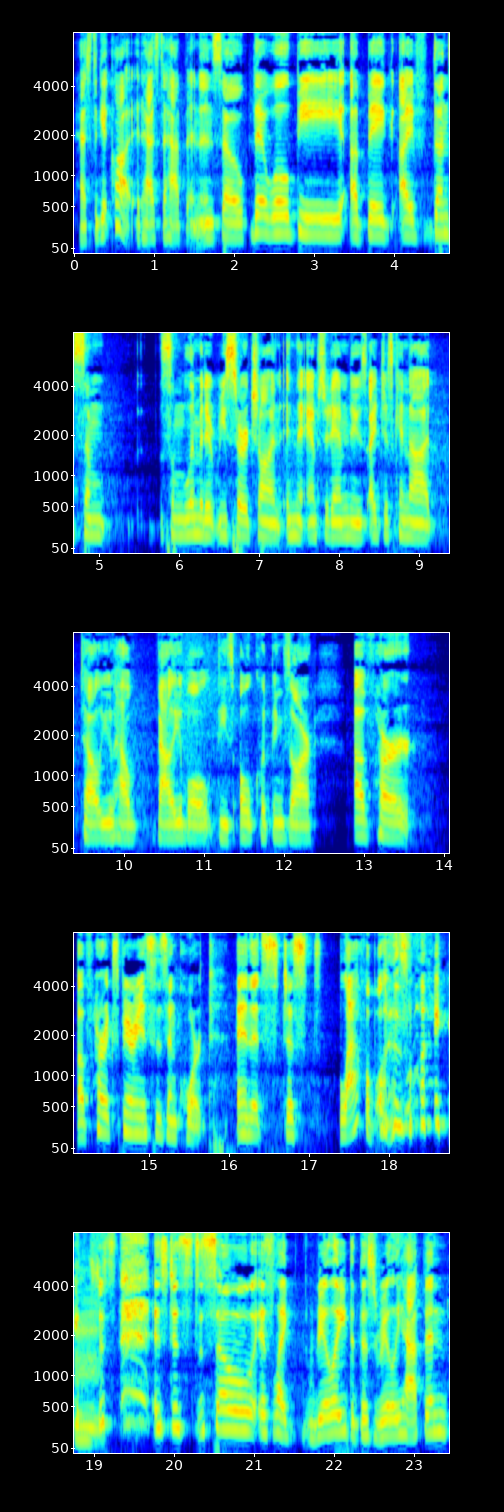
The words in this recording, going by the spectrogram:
has to get caught. It has to happen. And so there will be a big I've done some some limited research on in the Amsterdam news. I just cannot tell you how valuable these old clippings are of her of her experiences in court. And it's just laughable. It's like mm. it's just it's just so it's like really did this really happen?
